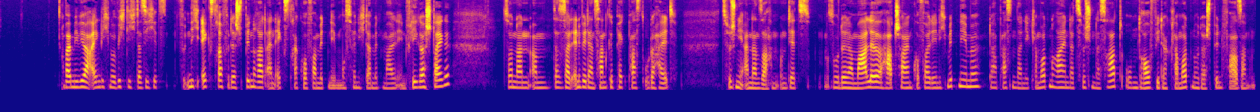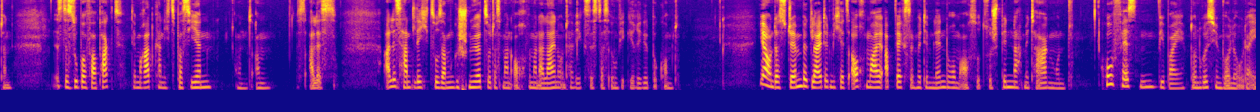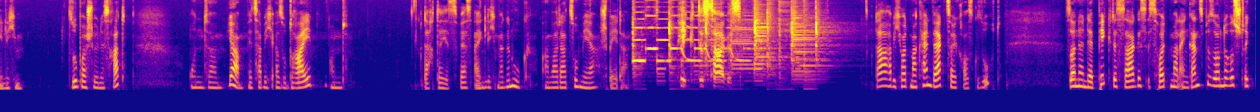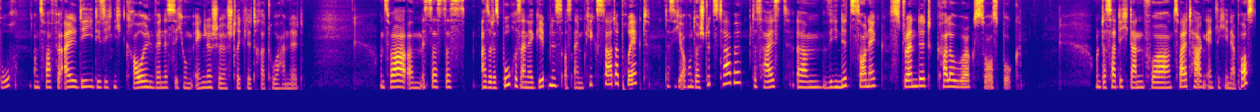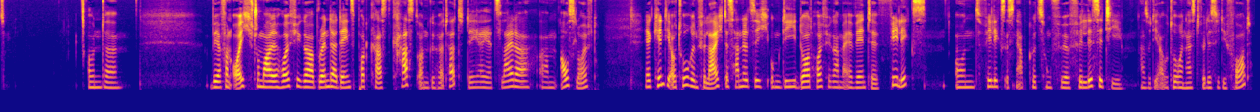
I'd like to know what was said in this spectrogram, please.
Weil mir war eigentlich nur wichtig, dass ich jetzt nicht extra für das Spinnrad einen extra Koffer mitnehmen muss, wenn ich damit mal in den Flieger steige, sondern ähm, dass es halt entweder ins Handgepäck passt oder halt zwischen die anderen Sachen. Und jetzt so der normale Hartschalenkoffer, den ich mitnehme, da passen dann die Klamotten rein, dazwischen das Rad, obendrauf wieder Klamotten oder Spinnfasern und dann ist es super verpackt. Dem Rad kann nichts passieren und ähm, ist alles, alles handlich zusammengeschnürt, sodass man auch, wenn man alleine unterwegs ist, das irgendwie geregelt bekommt. Ja, und das Gem begleitet mich jetzt auch mal abwechselnd mit dem Lendrum auch so zu Spinnnachmittagen und Hoffesten wie bei Dornröschenwolle oder ähnlichem. Super schönes Rad. Und ähm, ja, jetzt habe ich also drei und dachte, jetzt wäre es eigentlich mal genug. Aber dazu mehr später. Pick des Tages. Da habe ich heute mal kein Werkzeug rausgesucht, sondern der Pick des Tages ist heute mal ein ganz besonderes Strickbuch. Und zwar für all die, die sich nicht graulen, wenn es sich um englische Strickliteratur handelt. Und zwar ähm, ist das das also das Buch ist ein Ergebnis aus einem Kickstarter-Projekt, das ich auch unterstützt habe. Das heißt ähm, The Knit Sonic Stranded Colorwork Sourcebook. Und das hatte ich dann vor zwei Tagen endlich in der Post. Und äh, Wer von euch schon mal häufiger Brenda Danes Podcast Cast On gehört hat, der ja jetzt leider ähm, ausläuft, der kennt die Autorin vielleicht. Es handelt sich um die dort häufiger mal erwähnte Felix. Und Felix ist eine Abkürzung für Felicity. Also die Autorin heißt Felicity Ford.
